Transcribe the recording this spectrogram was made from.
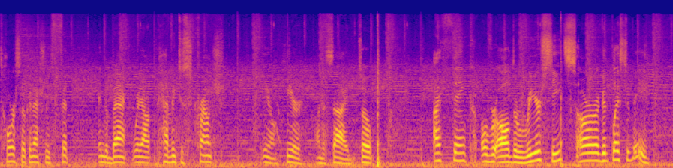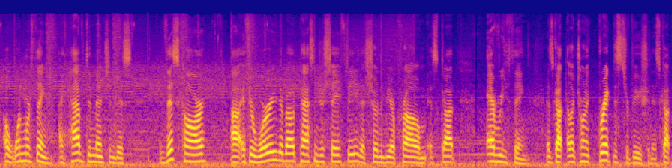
torso can actually fit in the back without having to scrunch, you know, here on the side. So I think overall the rear seats are a good place to be. Oh, one more thing. I have to mention this. This car, uh, if you're worried about passenger safety, that shouldn't be a problem. It's got everything. It's got electronic brake distribution. It's got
